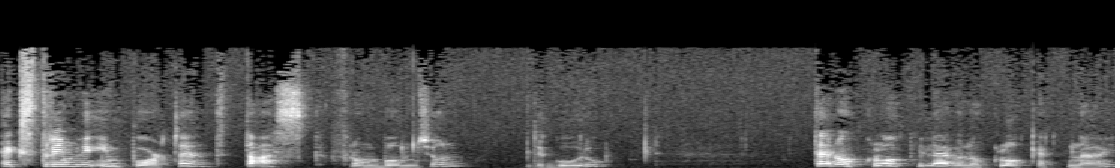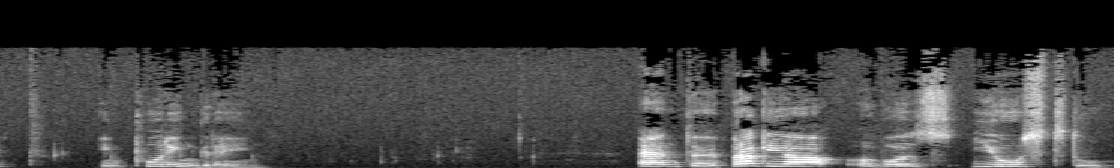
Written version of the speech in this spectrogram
Extremely important task from Bomjon, the guru. 10 o'clock, 11 o'clock at night in pouring rain. And uh, Pragya was used to,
